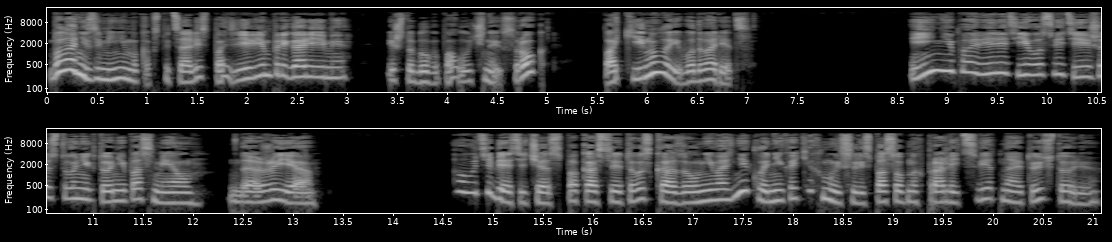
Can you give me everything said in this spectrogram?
была незаменима как специалист по зельям при гареме, и что благополучный срок покинула его дворец. И не поверить его святейшеству никто не посмел, даже я. «А у тебя сейчас, пока все это высказывал, не возникло никаких мыслей, способных пролить свет на эту историю?»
